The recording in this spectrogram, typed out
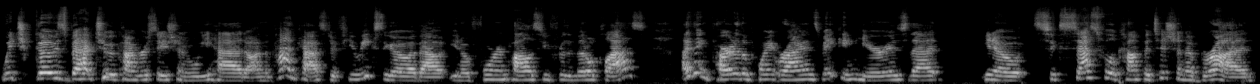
which goes back to a conversation we had on the podcast a few weeks ago about, you know, foreign policy for the middle class. I think part of the point Ryan's making here is that, you know, successful competition abroad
